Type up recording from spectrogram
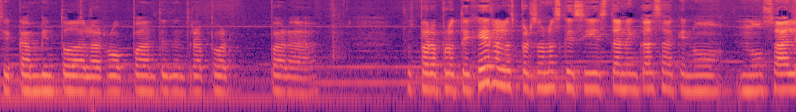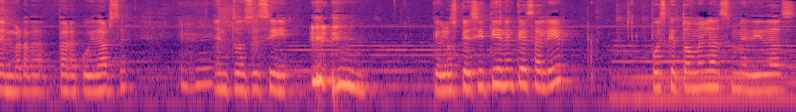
se cambien toda la ropa antes de entrar para pues para proteger a las personas que sí están en casa, que no, no salen, ¿verdad? Para cuidarse. Entonces sí, que los que sí tienen que salir, pues que tomen las medidas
